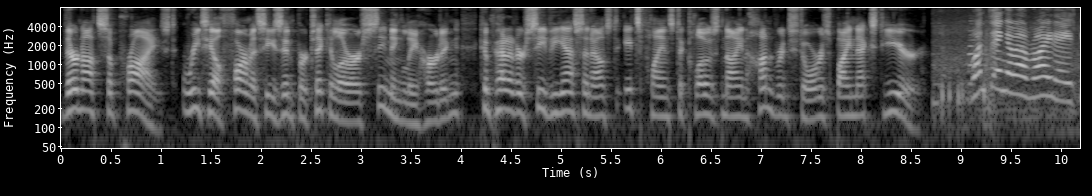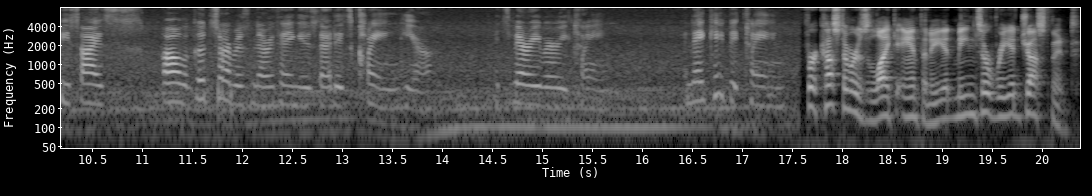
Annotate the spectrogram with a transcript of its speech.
they're not surprised. Retail pharmacies in particular are seemingly hurting. Competitor CVS announced its plans to close 900 stores by next year. One thing about Rite Aid, besides all the good service and everything, is that it's clean here. It's very, very clean. And they keep it clean. For customers like Anthony, it means a readjustment.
